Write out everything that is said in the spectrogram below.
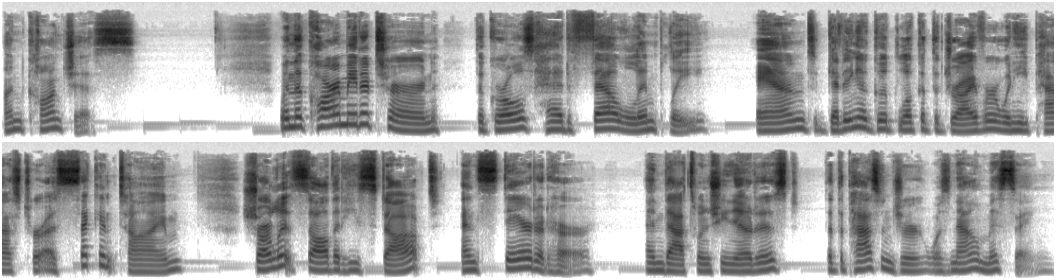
unconscious. When the car made a turn, the girl's head fell limply, and getting a good look at the driver when he passed her a second time, Charlotte saw that he stopped and stared at her, and that's when she noticed that the passenger was now missing.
